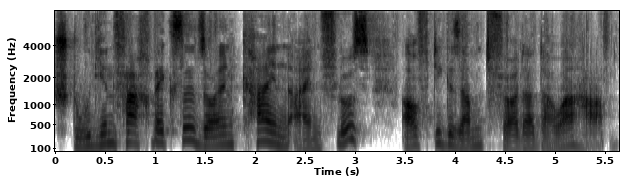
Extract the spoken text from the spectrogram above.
Studienfachwechsel sollen keinen Einfluss auf die Gesamtförderdauer haben.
